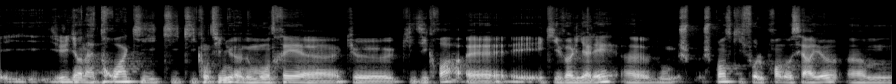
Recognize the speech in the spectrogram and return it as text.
il y en a trois qui, qui, qui continuent à nous montrer euh, que qu'ils y croient et, et, qui veulent y aller. Euh, donc je, je pense qu'il faut le prendre au sérieux. Euh,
